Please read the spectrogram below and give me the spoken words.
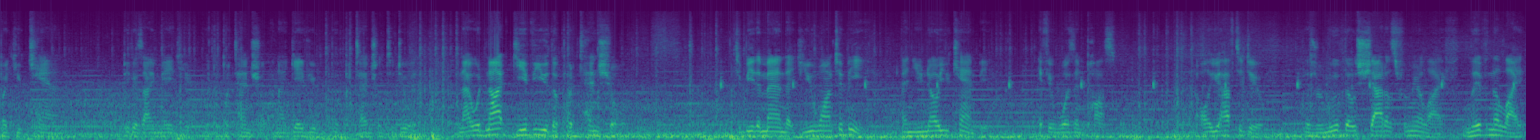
But you can because I made you with the potential and I gave you the potential to do it. And I would not give you the potential to be the man that you want to be and you know you can be if it wasn't possible. And all you have to do is remove those shadows from your life, live in the light,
